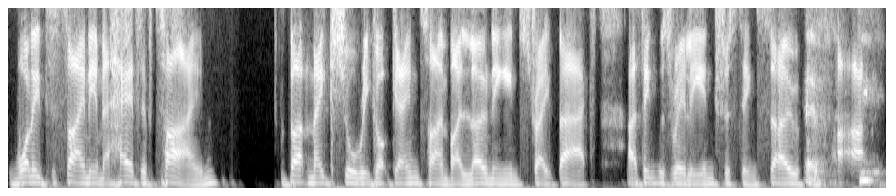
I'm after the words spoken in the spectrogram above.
wanted to sign him ahead of time but make sure he got game time by loaning him straight back, I think was really interesting. So, Kev, uh, you,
